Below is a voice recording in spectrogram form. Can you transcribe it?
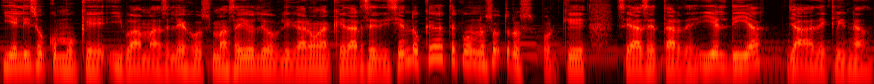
y él hizo como que iba más lejos, mas ellos le obligaron a quedarse diciendo quédate con nosotros porque se hace tarde y el día ya ha declinado.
